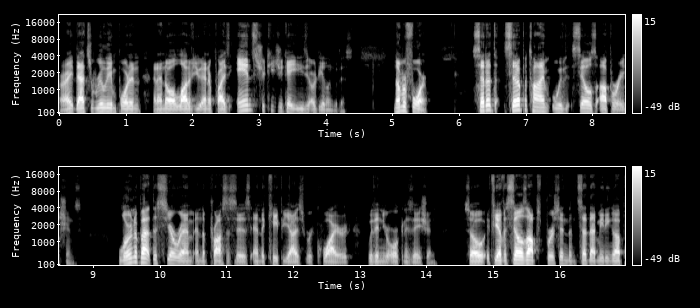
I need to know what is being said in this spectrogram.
All right. That's really important. And I know a lot of you enterprise and strategic AEs are dealing with this. Number four, Set, a, set up a time with sales operations. Learn about the CRM and the processes and the KPIs required within your organization. So if you have a sales ops person, then set that meeting up.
